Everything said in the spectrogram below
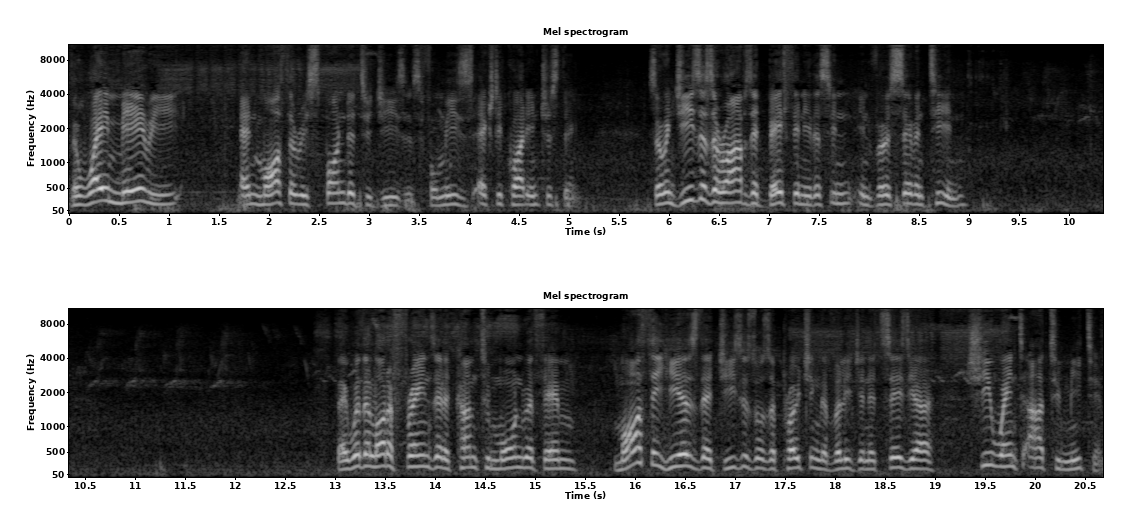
the way Mary and Martha responded to Jesus. For me, is actually quite interesting. So when Jesus arrives at Bethany, this in, in verse 17, They with a lot of friends that had come to mourn with them. Martha hears that Jesus was approaching the village, and it says here, she went out to meet him.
